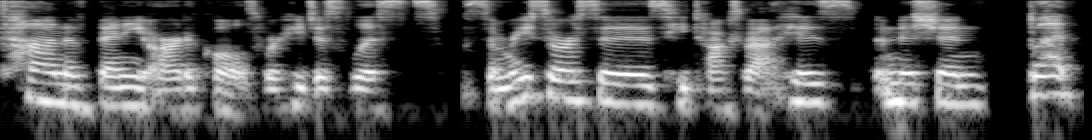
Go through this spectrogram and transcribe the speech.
ton of Benny articles where he just lists some resources. He talks about his mission. But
